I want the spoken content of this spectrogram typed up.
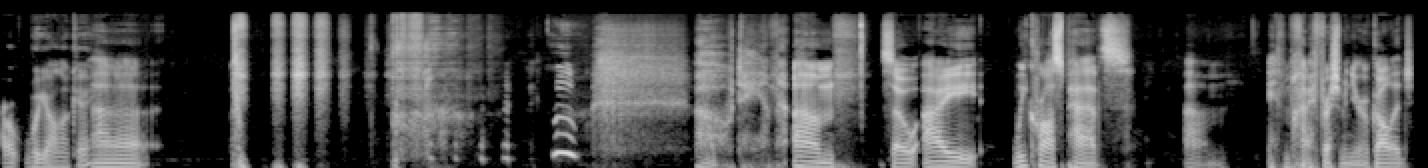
Are, were y'all okay? Uh, oh damn. Um, so I we crossed paths um, in my freshman year of college,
